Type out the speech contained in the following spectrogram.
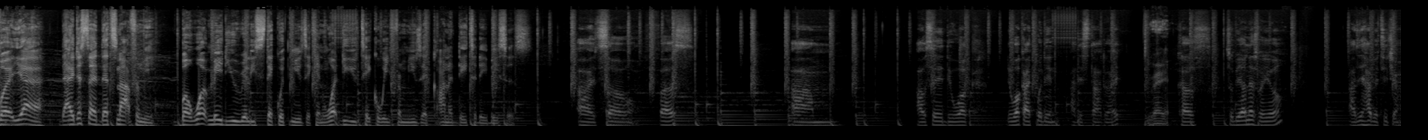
But yeah, I just said that's not for me. But what made you really stick with music, and what do you take away from music on a day-to-day basis? All right, so first, um, I'll say the work, the work I put in at the start, right? Right. Because to be honest with you, I didn't have a teacher,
